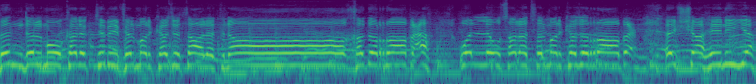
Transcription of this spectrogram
بن دلموك الاكتبي في المركز الثالث. ناخذ الرابعة واللي وصلت في المركز الرابع الشاهنية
